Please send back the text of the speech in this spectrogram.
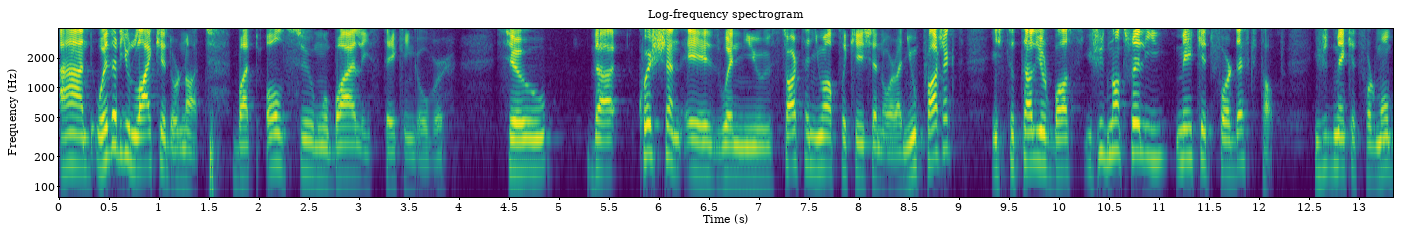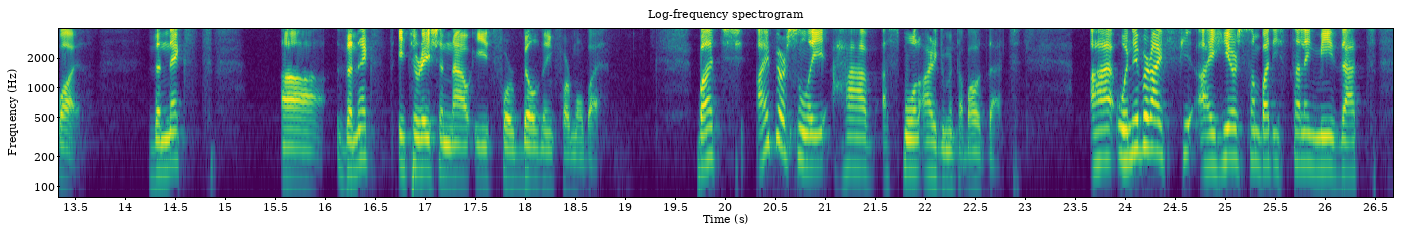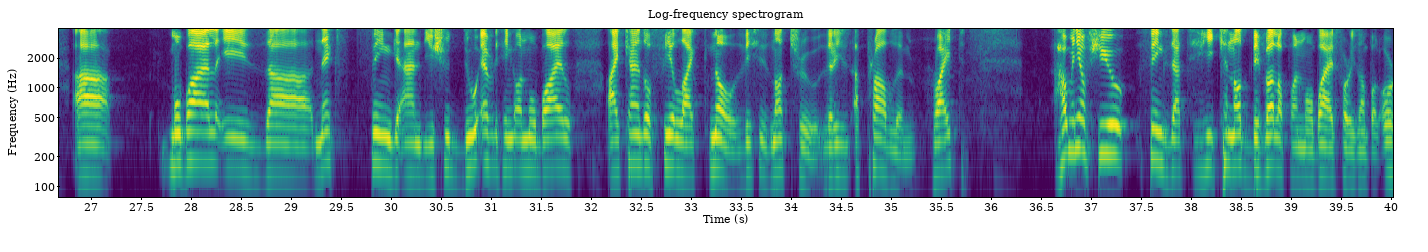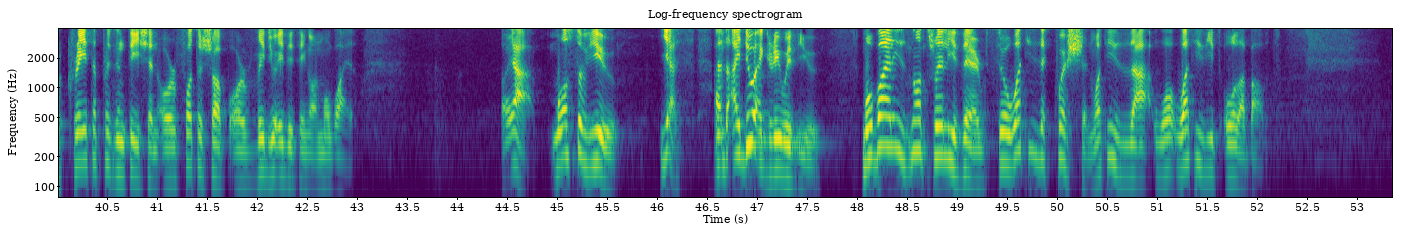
And whether you like it or not, but also mobile is taking over. So the question is when you start a new application or a new project is to tell your boss you should not really make it for desktop. You should make it for mobile the next, uh, the next iteration now is for building for mobile. But I personally have a small argument about that. Uh, whenever I, I hear somebody telling me that uh, mobile is uh, next thing and you should do everything on mobile, I kind of feel like, no, this is not true. There is a problem, right? How many of you think that he cannot develop on mobile, for example, or create a presentation or Photoshop or video editing on mobile? Oh, yeah, most of you, yes. And I do agree with you. Mobile is not really there. So what is the question? What is, uh, what, what is it all about?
